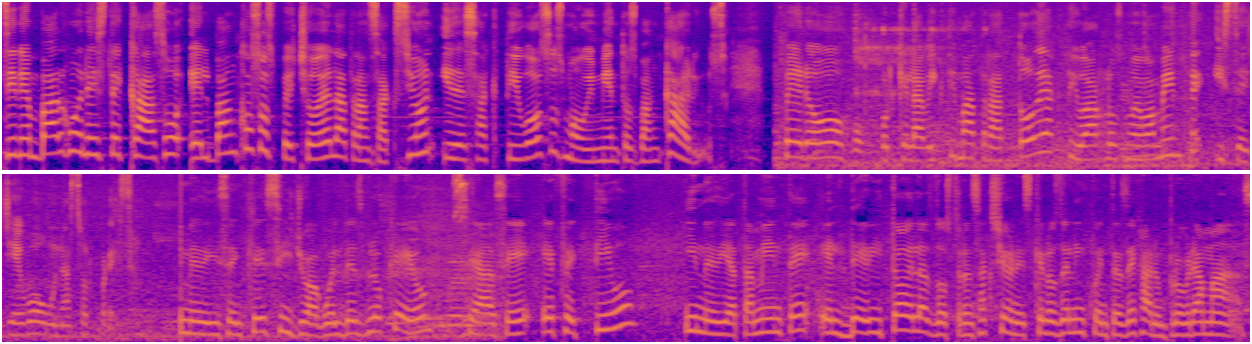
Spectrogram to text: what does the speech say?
Sin embargo, en este caso, el banco sospechó de la transacción y desactivó sus movimientos bancarios. Pero ojo, porque la víctima trató de activarlos nuevamente y se llevó una sorpresa. Me dicen que si yo hago el desbloqueo, se hace efectivo inmediatamente el débito de las dos transacciones que los delincuentes dejaron programadas.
